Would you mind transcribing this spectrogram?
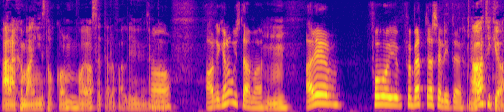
arrangemang i Stockholm, vad jag har sett i alla fall. Ändå- ja. ja det kan nog stämma. Mm. Ja, det får ju förbättra sig lite. ja, tycker jag.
